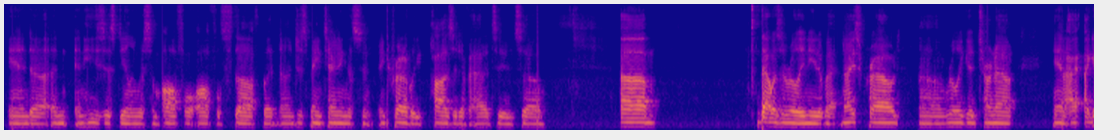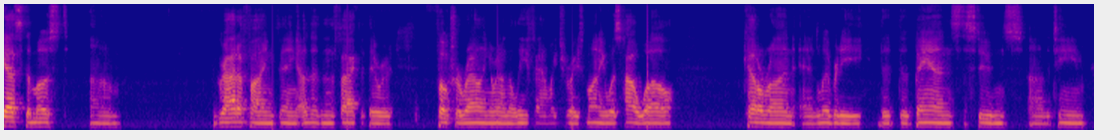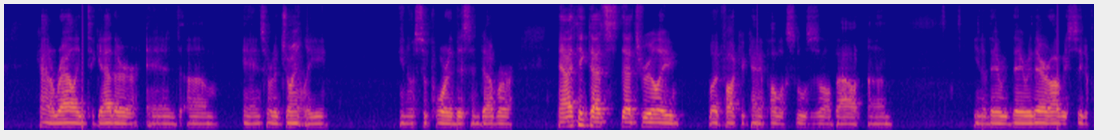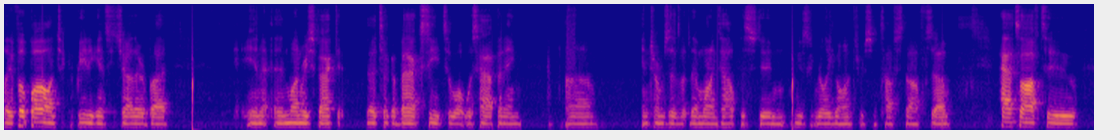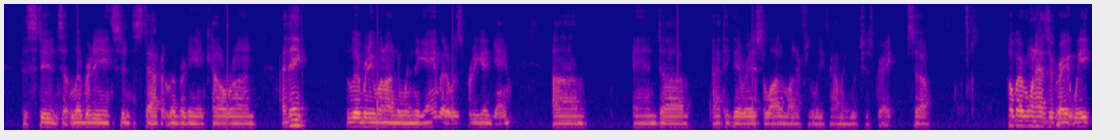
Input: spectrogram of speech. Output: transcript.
And, uh, and, and he's just dealing with some awful, awful stuff, but uh, just maintaining this incredibly positive attitude. So um, that was a really neat event. Nice crowd, uh, really good turnout. And I, I guess the most um, gratifying thing, other than the fact that there were folks were rallying around the Lee family to raise money was how well Kettle Run and Liberty, the, the bands, the students, uh, the team, kind of rallied together and um, and sort of jointly, you know, supported this endeavor. And I think that's that's really what Fauquier County Public Schools is all about. Um, you know, they were they were there obviously to play football and to compete against each other, but in in one respect, that took a back seat to what was happening um, in terms of them wanting to help the student who's really going through some tough stuff. So hats off to the students at Liberty, students and staff at Liberty and Kettle Run. I think Liberty went on to win the game, but it was a pretty good game. Um, and um, I think they raised a lot of money for the Lee family, which is great. So hope everyone has a great week.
